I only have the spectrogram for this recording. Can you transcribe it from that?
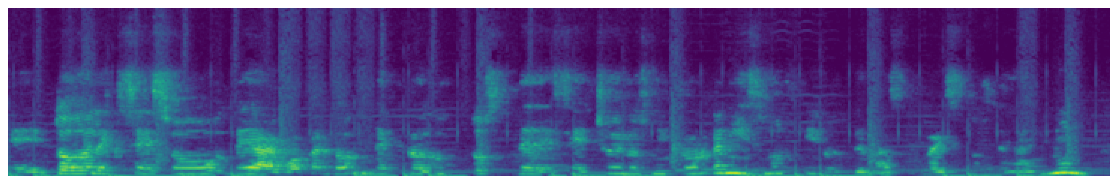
eh, todo el exceso de agua, perdón, de productos de desecho de los microorganismos y los demás restos del alimento.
